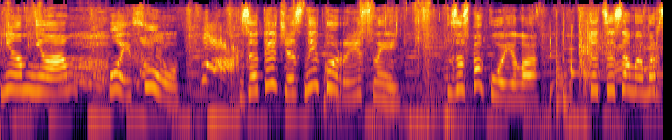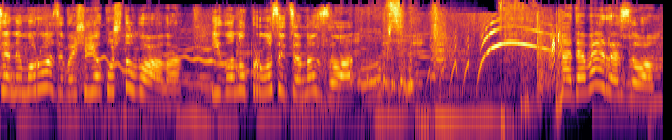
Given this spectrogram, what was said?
Ням-ням. Ой, фу. Зате чесник корисний. Заспокоїла. Та це саме мерзене морозиве, що я куштувала. І воно проситься назад. А давай разом.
